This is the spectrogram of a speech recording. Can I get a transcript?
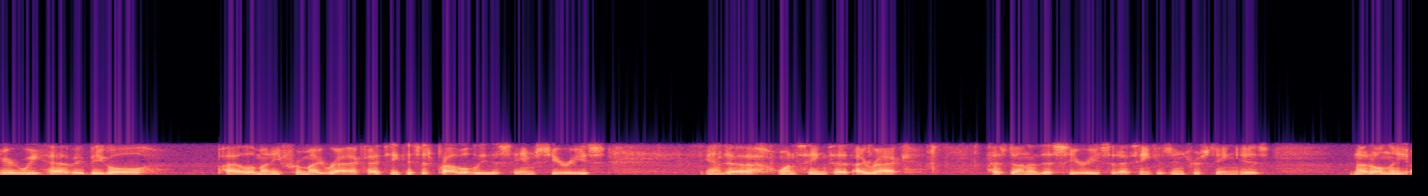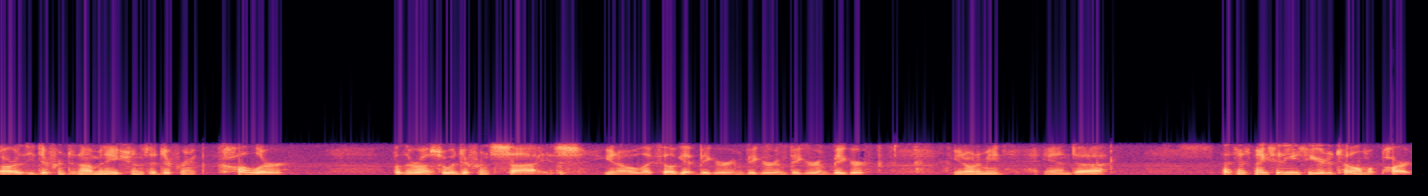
Here we have a big old pile of money from Iraq. I think this is probably the same series. And uh, one thing that Iraq has done in this series that I think is interesting is not only are the different denominations a different color, but they're also a different size. You know, like they'll get bigger and bigger and bigger and bigger. You know what I mean? And uh, that just makes it easier to tell them apart,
